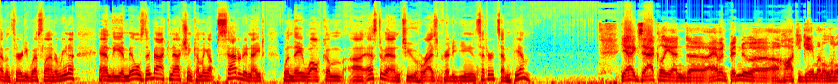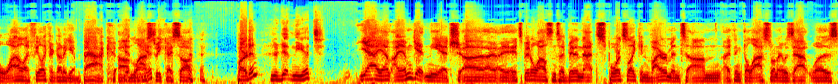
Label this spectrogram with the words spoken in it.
7:30 Westland Arena, and the Mills they're back in action coming up Saturday night when they welcome uh, Estevan to Horizon Credit Union Center at 7 p.m. Yeah, exactly. And uh, I haven't been to a, a, hockey game in a little while. I feel like I got to get back. Um, last week I saw. Pardon? You're getting the itch. Yeah, I am. I am getting the itch. Uh, I, it's been a while since I've been in that sports-like environment. Um, I think the last one I was at was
